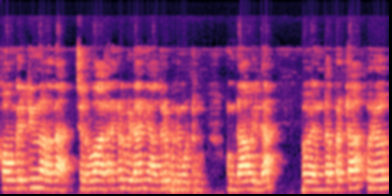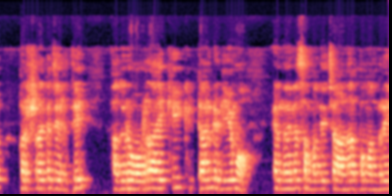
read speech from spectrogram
കോൺക്രീറ്റിംഗ് നടന്നാൽ ചെറുവാഹനങ്ങൾ വിടാൻ യാതൊരു ബുദ്ധിമുട്ടും ഉണ്ടാവില്ല. അപ്പൊ ബന്ധപ്പെട്ട ഒരു പ്രഷറൊക്കെ ചെലുത്തി അതൊരു ഓർഡറാക്കി കിട്ടാൻ കഴിയുമോ എന്നതിനെ സംബന്ധിച്ചാണ് അപ്പൊ മന്ത്രി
